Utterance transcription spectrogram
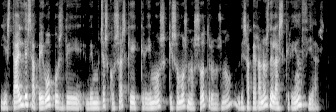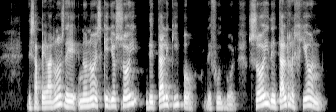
Y está el desapego pues, de, de, muchas cosas que creemos que somos nosotros, ¿no? Desapegarnos de las creencias, desapegarnos de, no, no, es que yo soy de tal equipo de fútbol, soy de tal región,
